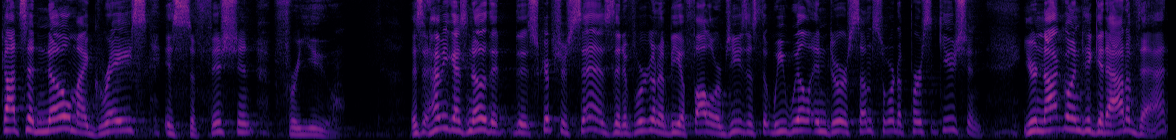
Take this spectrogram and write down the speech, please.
God said, No, my grace is sufficient for you. Listen, how many of you guys know that the scripture says that if we're going to be a follower of Jesus, that we will endure some sort of persecution? You're not going to get out of that.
